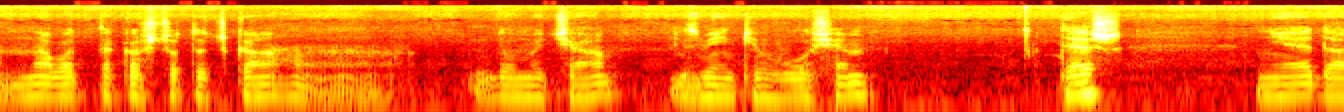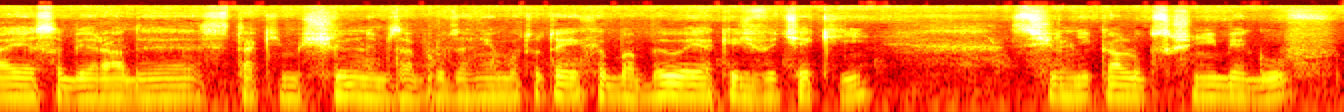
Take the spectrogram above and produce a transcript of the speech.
nawet taka szczoteczka e, do mycia z miękkim włosiem też nie daje sobie rady z takim silnym zabrudzeniem, bo tutaj chyba były jakieś wycieki z silnika lub skrzyni biegów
